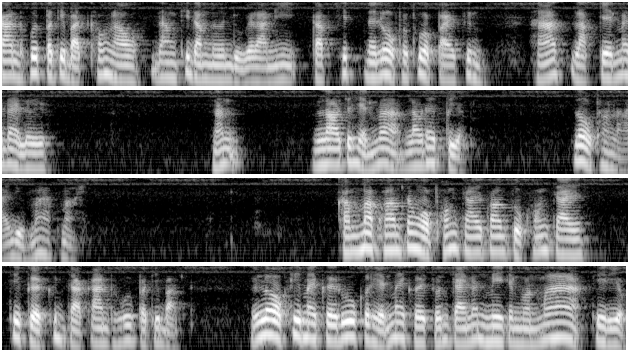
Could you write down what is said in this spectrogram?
การพูดปฏิบัติของเราดังที่ดำเนินอยู่เวลานี้กับคิดในโลกทั่วไปขึ้นหาหลักเกณฑ์ไม่ได้เลย นั้นเราจะเห็นว่าเราได้เปรียบโลกทั้งหลายอยู่มากมายคำว่าความสงบของใจความสุขของใจ ที่เกิดขึ้นจากการพูดปฏิบัติ โลกที่ไม่เคยรู้เคยเห็นไม่เคยสนใจนั้นมีจำนวนมากทีเดียว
